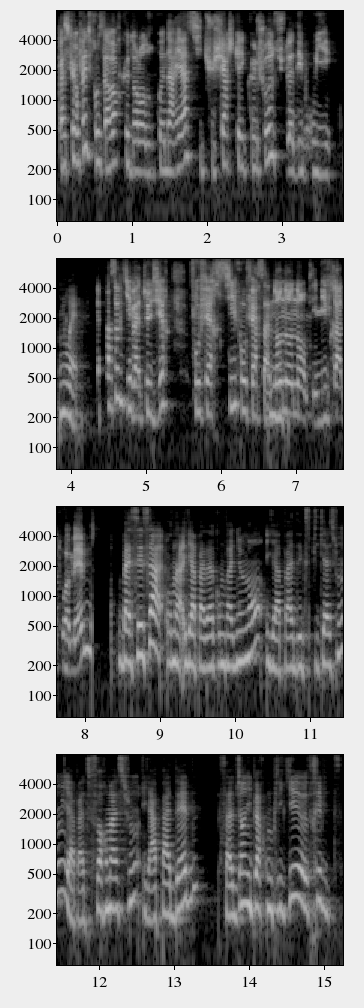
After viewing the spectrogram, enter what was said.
Parce qu'en fait, il faut savoir que dans l'entrepreneuriat, si tu cherches quelque chose, tu dois débrouiller. Ouais. Il n'y a personne qui va te dire, faut faire ci, faut faire ça. Non, non, non, tu es livré à toi-même. Bah c'est ça, il n'y a, pas d'accompagnement, il n'y a pas d'explication, il n'y a pas de formation, il n'y a pas d'aide. Ça devient hyper compliqué euh, très vite.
